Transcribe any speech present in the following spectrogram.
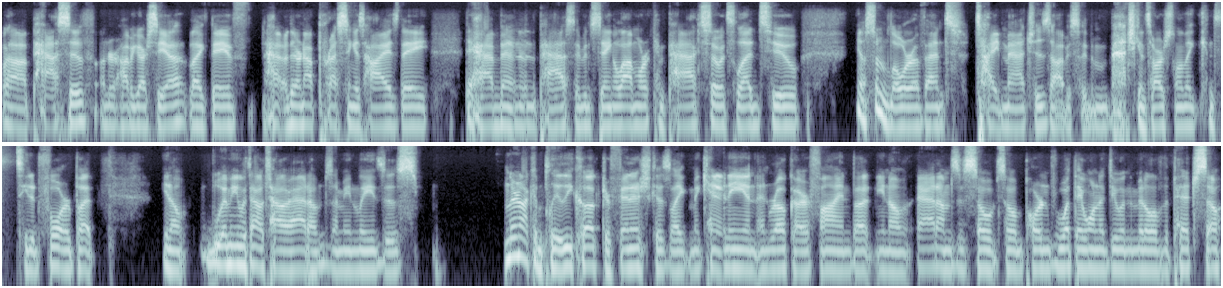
uh, passive under Javi Garcia. Like they've they're not pressing as high as they they have been in the past. They've been staying a lot more compact. So it's led to you know some lower event type matches. Obviously, the match against Arsenal they conceded four, but you know, I mean, without Tyler Adams, I mean, Leeds is they're not completely cooked or finished because like McKennie and, and Roca are fine, but you know, Adams is so so important for what they want to do in the middle of the pitch. So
